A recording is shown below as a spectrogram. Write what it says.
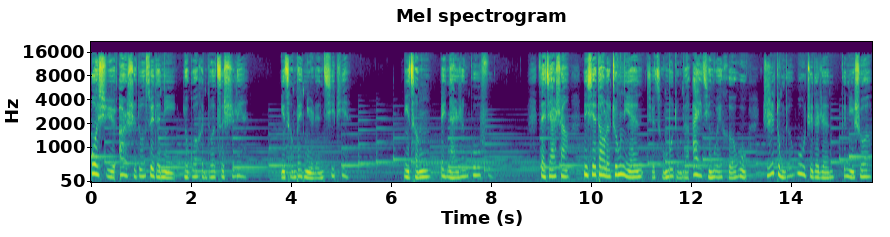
或许二十多岁的你有过很多次失恋，你曾被女人欺骗，你曾被男人辜负，再加上那些到了中年却从不懂得爱情为何物，只懂得物质的人跟你说：“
